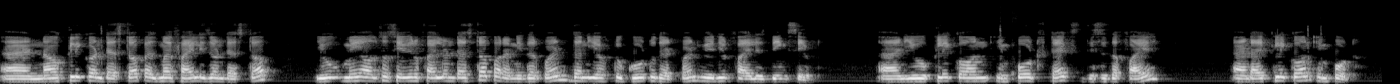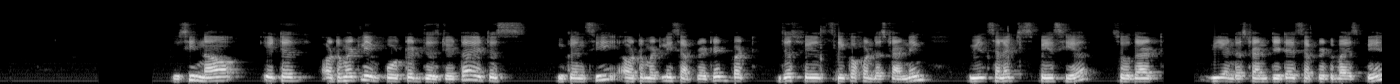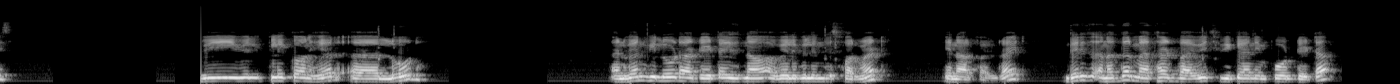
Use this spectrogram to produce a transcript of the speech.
and now click on desktop. As my file is on desktop you may also save your file on desktop or another point. Then you have to go to that point where your file is being saved. And you click on import text. This is the file. And i click on import. You see now it has automatically imported this data. It is you can see automatically separated but just for sake of understanding we'll select space here so that we understand data is separated by space. We will click on here uh, load. And when we load our data is now available in this format in our file right? There is another method by which we can import data.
